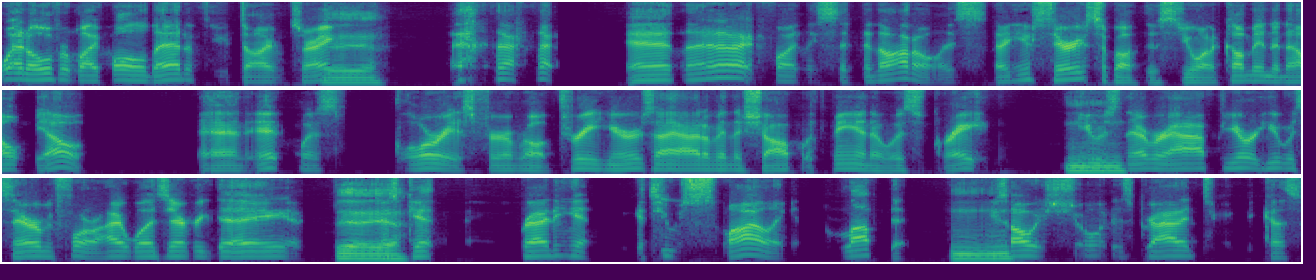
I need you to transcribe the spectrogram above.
went over my bald head a few times, right? Yeah, yeah. and then I finally said, Donato, is, are you serious about this? Do you want to come in and help me out? And it was glorious for about three years. I had him in the shop with me and it was great. He was Mhm. never happier. He was there before I was every day. And Yeah, yeah. just getting ready and he was smiling and loved it. Mhm. He's always showing his gratitude because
